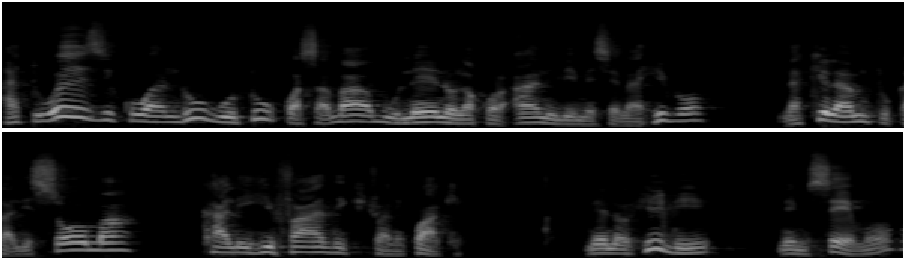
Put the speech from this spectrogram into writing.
Hatuwezi kuwa ndugu tu kwa sababu neno la Qur'ani limesema hivyo na kila mtu kalisoma kalihifadhi kichwani kwake. Neno hili ni msemo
